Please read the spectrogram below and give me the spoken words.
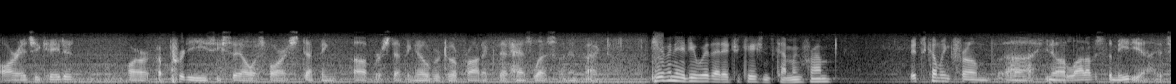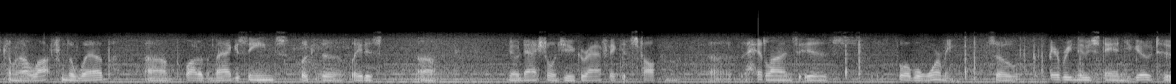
are educated are a pretty easy sale as far as stepping up or stepping over to a product that has less of an impact. Do you have any idea where that education is coming from? It's coming from, uh, you know, a lot of it's the media. It's coming a lot from the web, um, a lot of the magazines. Look at the latest, um, you know, National Geographic. It's talking. Uh, the headlines is global warming. So every newsstand you go to,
